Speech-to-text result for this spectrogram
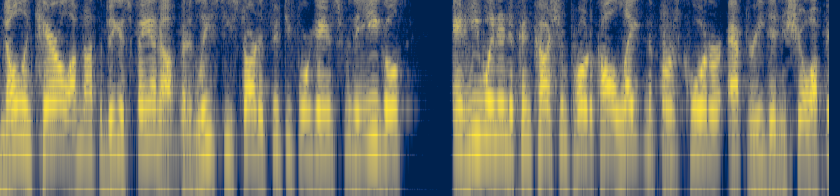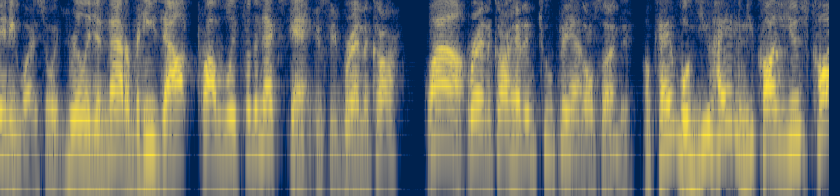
Nolan Carroll, I'm not the biggest fan of, but at least he started 54 games for the Eagles, and he went into concussion protocol late in the first quarter after he didn't show up anyway, so it really didn't matter. But he's out probably for the next game. You see Brandon Carr? Wow. Brandon Carr had him two picks Yeah. on Sunday. Okay, well, you hate him. You call him used car.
